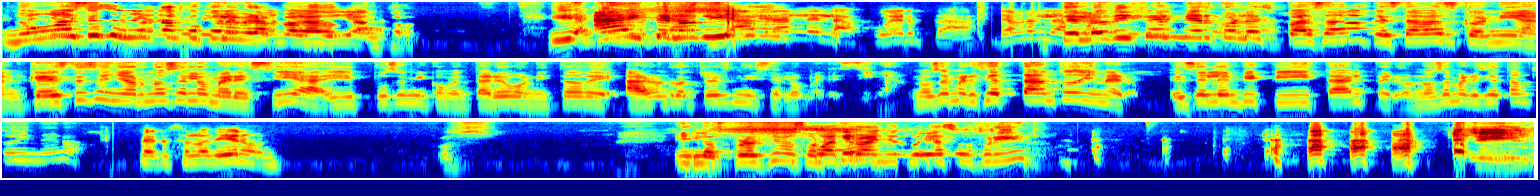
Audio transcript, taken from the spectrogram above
no, a este señor tampoco le hubiera pagado tanto. Y, ay, te lo dije. la puerta. te lo dije el miércoles pasado que estabas con Ian, que este señor no se lo merecía. Y puse mi comentario bonito de Aaron Rodgers ni se lo merecía. No se merecía tanto dinero. Es el MVP y tal, pero no se merecía tanto dinero. Pero se lo dieron. Pues, y los próximos cuatro años voy a sufrir. Sí.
